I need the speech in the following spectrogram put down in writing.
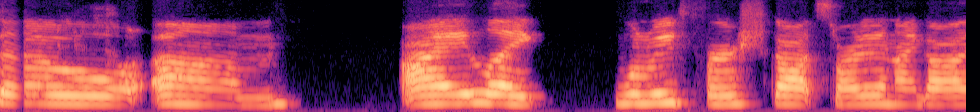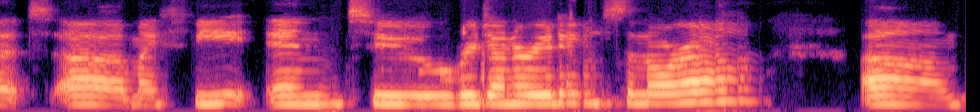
So um i like when we first got started and i got uh my feet into regenerating sonora um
